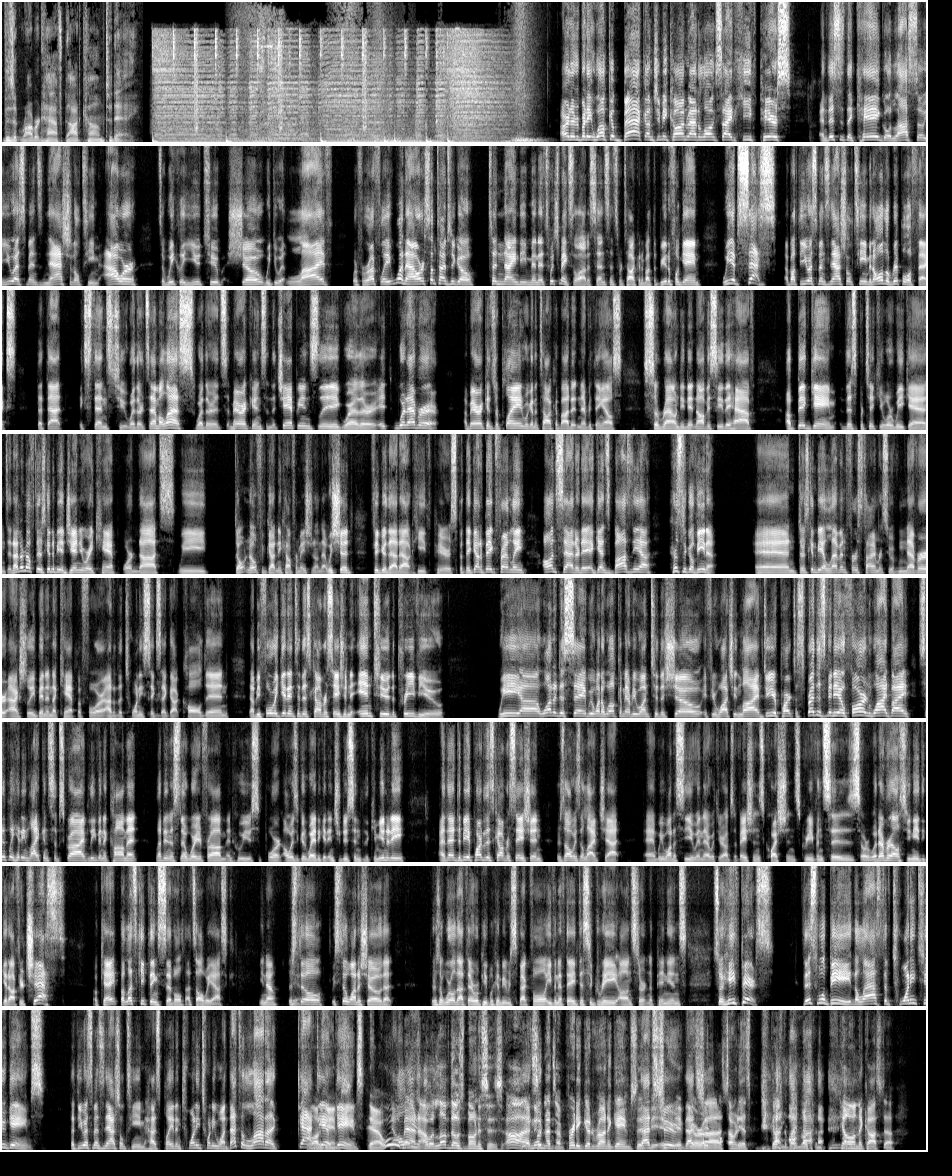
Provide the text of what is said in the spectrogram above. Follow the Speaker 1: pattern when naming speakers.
Speaker 1: Visit RobertHalf.com today.
Speaker 2: All right, everybody, welcome back. I'm Jimmy Conrad alongside Heath Pearce, and this is the Qué Golazo U.S. Men's National Team Hour. It's a weekly YouTube show. We do it live. We're for roughly one hour. Sometimes we go to 90 minutes, which makes a lot of sense since we're talking about the beautiful game. We obsess about the U.S. Men's National Team and all the ripple effects that that extends to, whether it's MLS, whether it's Americans in the Champions League, whether it whatever Americans are playing. We're going to talk about it and everything else surrounding it. And obviously, they have a big game this particular weekend. And I don't know if there's going to be a January camp or not. We don't know if we've got any confirmation on that. We should figure that out, Heath Pearce. But they got a big friendly on Saturday against Bosnia Herzegovina. And there's going to be 11 first timers who have never actually been in a camp before out of the 26 that got called in. Now, before we get into this conversation, into the preview, we uh, wanted to say we want to welcome everyone to the show. If you're watching live, do your part to spread this video far and wide by simply hitting like and subscribe, leaving a comment, letting us know where you're from and who you support. Always a good way to get introduced into the community. And then to be a part of this conversation, there's always a live chat. And we want to see you in there with your observations, questions, grievances, or whatever else you need to get off your chest. Okay. But let's keep things civil. That's all we ask. You know, there's yeah. still, we still want to show that there's a world out there where people can be respectful, even if they disagree on certain opinions. So, Heath Pearce, this will be the last of 22 games that the U.S. men's national team has played in 2021. That's a lot of goddamn games.
Speaker 3: games. Yeah, Ooh, now, man, I would love those bonuses. Oh, yeah, that's, no, a, that's a pretty good run of games.
Speaker 2: That's
Speaker 3: if,
Speaker 2: true.
Speaker 3: If, if
Speaker 2: that's
Speaker 3: you're
Speaker 2: true.
Speaker 3: Uh, somebody that's gotten to play most of them, Kellyn Acosta.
